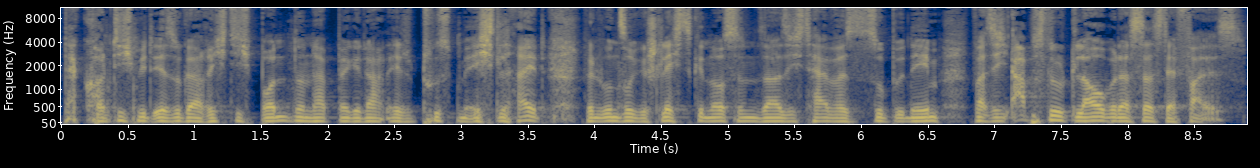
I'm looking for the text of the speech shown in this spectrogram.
da konnte ich mit ihr sogar richtig bonden und habe mir gedacht, ey, du tust mir echt leid, wenn unsere Geschlechtsgenossinnen da sich teilweise so benehmen, was ich absolut glaube, dass das der Fall ist.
